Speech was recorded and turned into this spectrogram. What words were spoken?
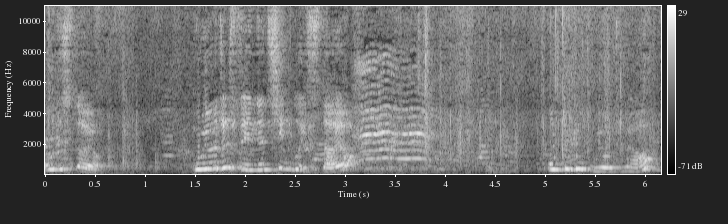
어딨어요? 보여줄 수 있는 친구 있어요? 어떻게 보여줘요?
